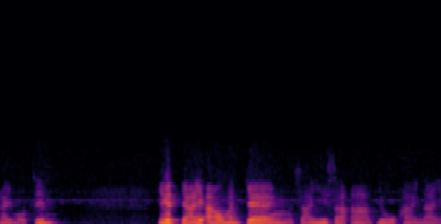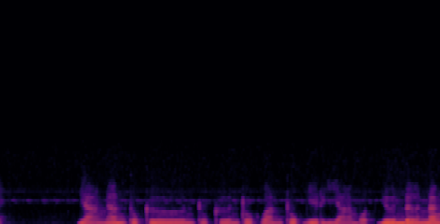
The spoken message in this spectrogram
ให้หมดสิ้น เจตใจเอามันแจ้งใสสะอาดโยภายใน อย่างนั้นทุกคืน ทุกคืนทุกวันทุกอิริยาบถยืนเดินนั่ง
